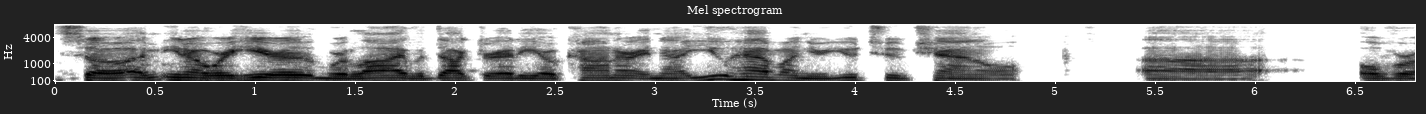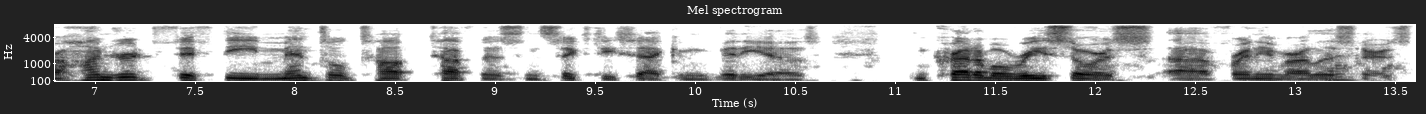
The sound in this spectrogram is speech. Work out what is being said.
So, um, you know, we're here, we're live with Dr. Eddie O'Connor. And now you have on your YouTube channel uh, over 150 mental t- toughness in 60 second videos. Incredible resource uh, for any of our listeners.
